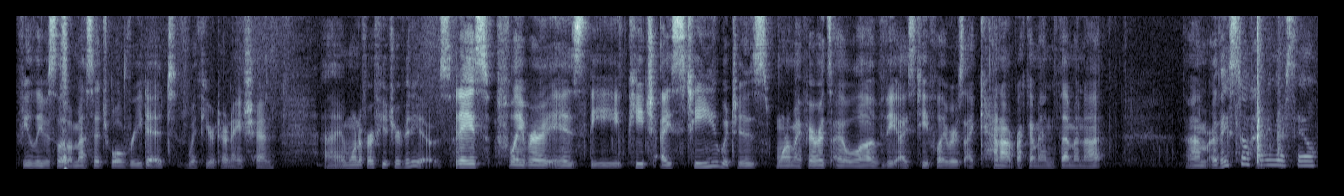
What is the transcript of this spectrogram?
If you leave us a little message, we'll read it with your donation uh, in one of our future videos. Today's flavor is the peach iced tea, which is one of my favorites. I love the iced tea flavors. I cannot recommend them enough. Um, are they still having their sale?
